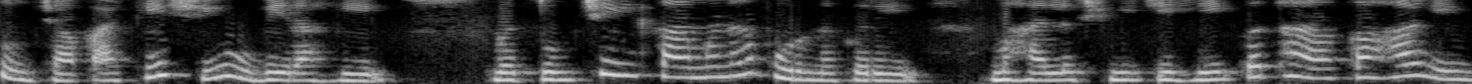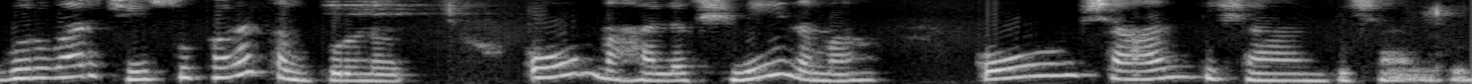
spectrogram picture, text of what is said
तुमच्या पाठीशी उभी राहील व तुमची कामना पूर्ण करेल. महालक्ष्मीची ही कथा कहाणी गुरुवारची सुफळ संपूर्ण. ओम महालक्ष्मी नमः. ओम शांती शांती शांती.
